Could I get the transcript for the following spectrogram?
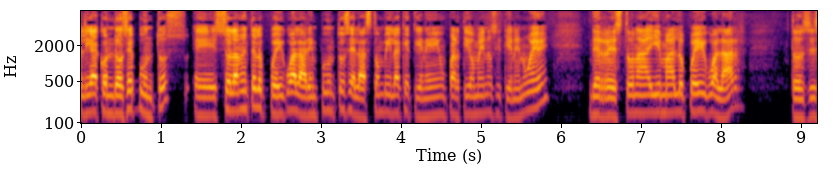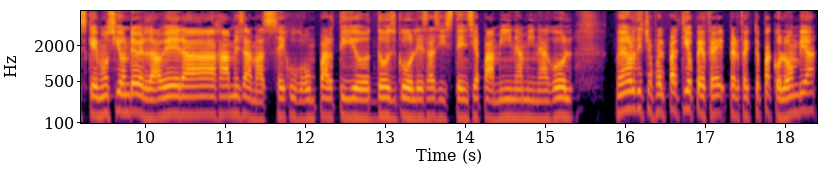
liga con 12 puntos. Eh, solamente lo puede igualar en puntos el Aston Villa que tiene un partido menos y tiene 9. De resto nadie más lo puede igualar. Entonces, qué emoción de verdad ver a James. Además, se jugó un partido, dos goles, asistencia para Mina, Mina gol. Mejor dicho, fue el partido perfecto para Colombia.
